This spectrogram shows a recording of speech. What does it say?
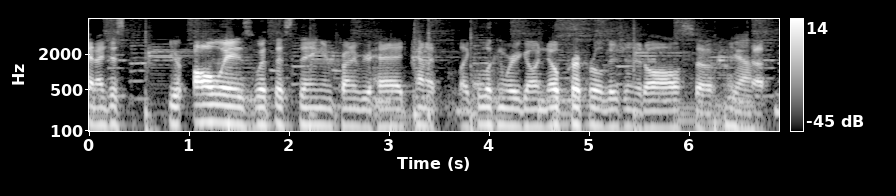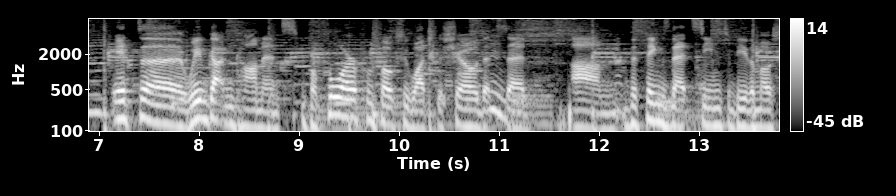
and I just you're always with this thing in front of your head, kind of like looking where you're going, no peripheral vision at all. So it's Yeah. tough. It. Uh, we've gotten comments before from folks who watch the show that Hmm. said um, the things that seem to be the most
